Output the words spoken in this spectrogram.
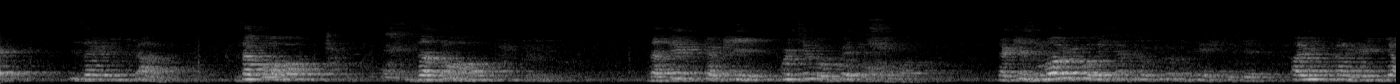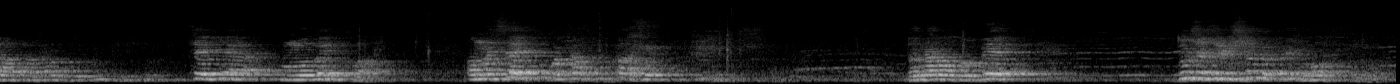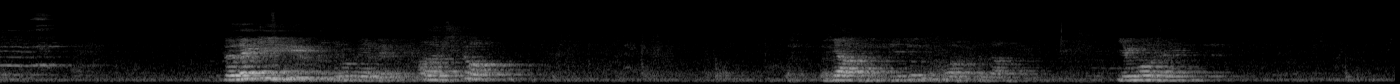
і за життя. За кого? За того, за тих, які хотіли вбити Бога, які змовлювалися, щоб його знищити. А він каже, я бажав би бути Ісус. Це є молитва. А Мойсей почасу каже до народу, ви дуже зрішили перед Господом. Великий гріх зробили, але що? Я піду до Господа і може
